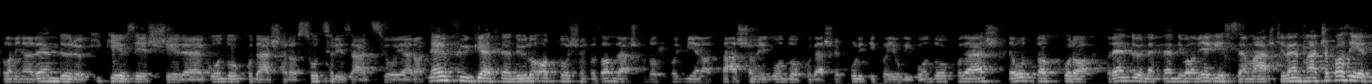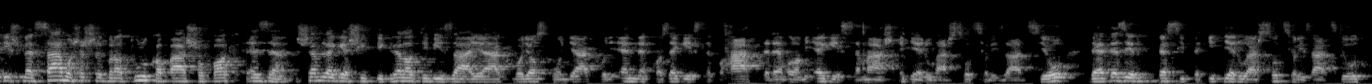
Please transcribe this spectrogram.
valamint a rendőrök kiképzésére, gondolkodására, szocializációjára, nem függetlenül attól sem az András mondott, hogy milyen a társadalmi gondolkodás, vagy politikai jogi gondolkodás, de ott akkor a rendőrnek lenni valami egészen más jelent, már csak azért is, mert számos esetben a túlkapásokat ezzel semlegesítik, relativizálják, vagy azt mondják, hogy ennek az egésznek a háttere valami egészen más egyenruhás szocializáció, de hát ezért veszítek itt egyenruhás szocializációt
